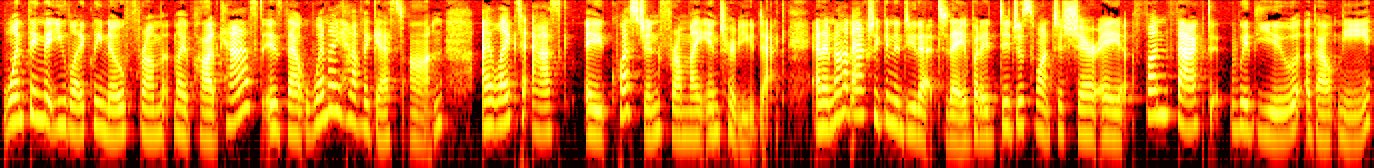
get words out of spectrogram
One thing that you likely know from my podcast is that when I have a guest on, I like to ask a question from my interview deck. And I'm not actually going to do that today, but I did just want to share a fun fact with you about me.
